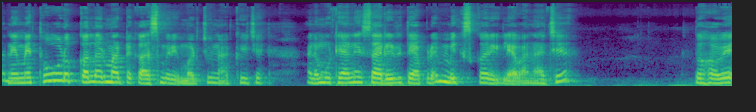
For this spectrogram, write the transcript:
અને મેં થોડોક કલર માટે કાશ્મીરી મરચું નાખ્યું છે અને મુઠિયાને સારી રીતે આપણે મિક્સ કરી લેવાના છે. તો હવે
